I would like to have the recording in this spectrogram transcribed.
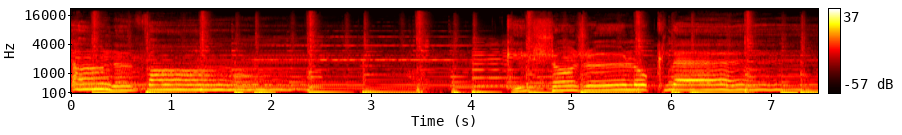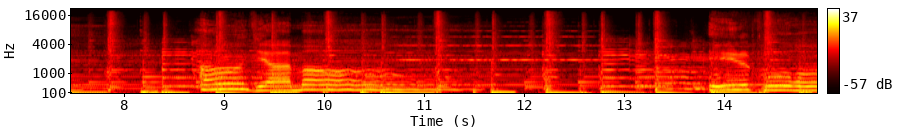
dans le vent qui change l'eau claire en diamant. Ils pourront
